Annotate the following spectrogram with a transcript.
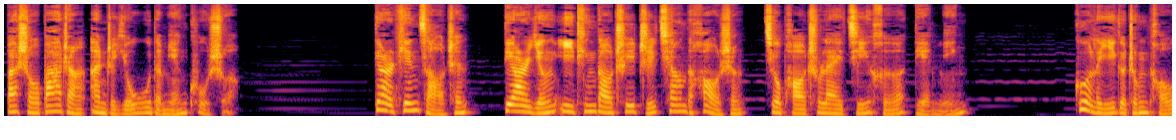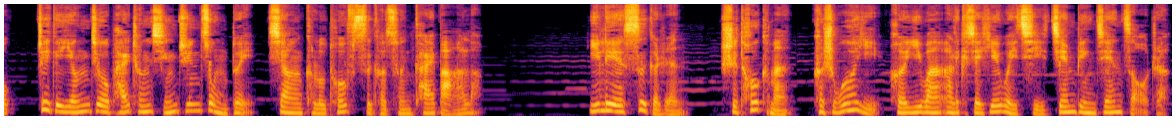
把手巴掌按着油污的棉裤说：“第二天早晨。”第二营一听到吹直枪的号声，就跑出来集合点名。过了一个钟头，这个营就排成行军纵队，向克鲁托夫斯克村开拔了。一列四个人，是托克曼、可是沃伊和伊万·阿列克谢耶维奇肩并肩走着，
